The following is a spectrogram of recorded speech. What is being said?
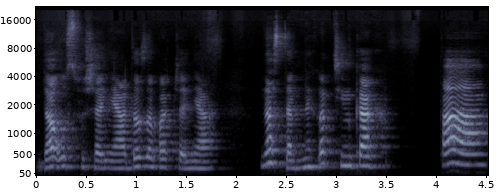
Do usłyszenia, do zobaczenia w następnych odcinkach. Pa!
